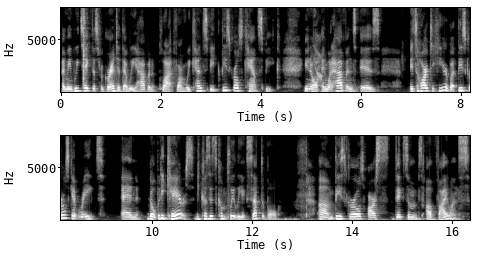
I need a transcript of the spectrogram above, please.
I mean, we take this for granted that we have a platform, we can speak. These girls can't speak, you know, and what happens is it's hard to hear, but these girls get raped and nobody cares because it's completely acceptable. Um, these girls are victims of violence.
